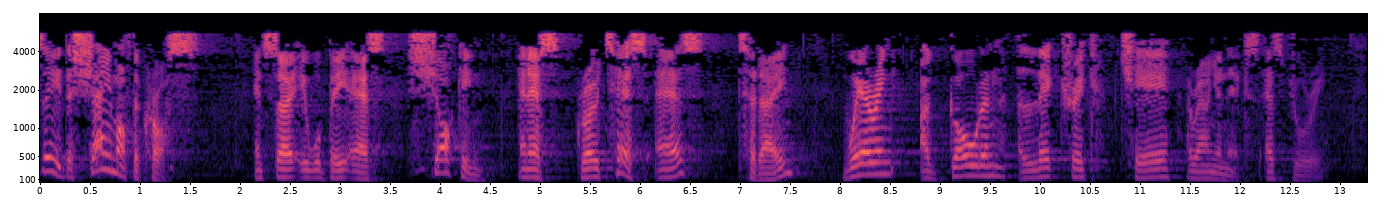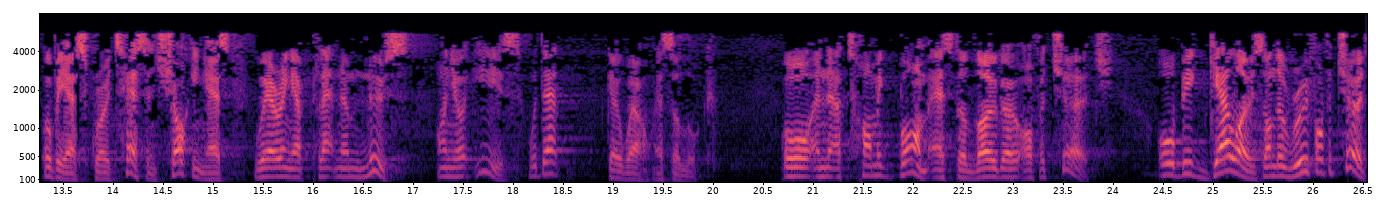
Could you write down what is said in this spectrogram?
see the shame of the cross. And so it will be as shocking and as grotesque as today wearing a golden electric chair around your necks as jewelry. It will be as grotesque and shocking as wearing a platinum noose on your ears. Would that go well as a look? Or an atomic bomb as the logo of a church? Or big gallows on the roof of a church?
